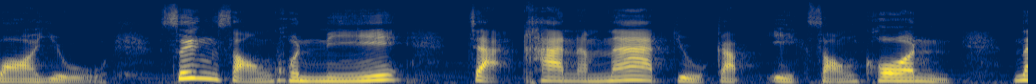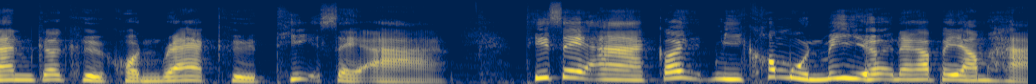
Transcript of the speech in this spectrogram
บอลอยู่ ซึ่งสองคนนี้จะคานอำนาจอยู่กับอีก 2 คน นั่นก็คือคนแรกคือทิเซอาทิเซอาก็มีข้อมูลไม่เยอะนะครับ พยายามหา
